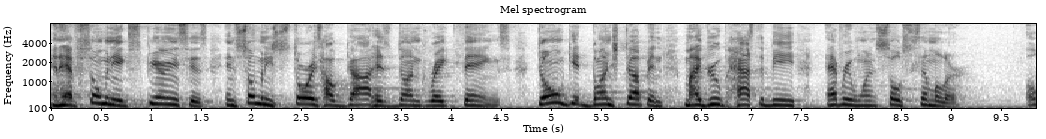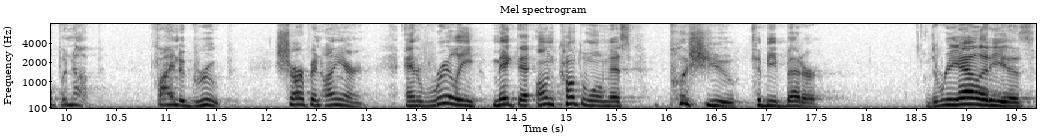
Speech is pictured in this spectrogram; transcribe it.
and have so many experiences and so many stories how God has done great things. Don't get bunched up and my group has to be everyone so similar. Open up, find a group, sharpen iron, and really make that uncomfortableness push you to be better. The reality is,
